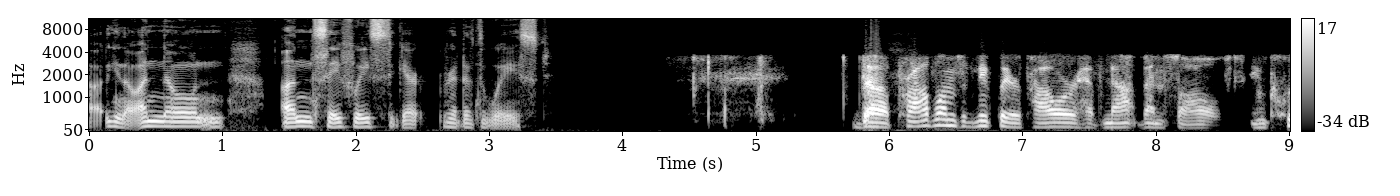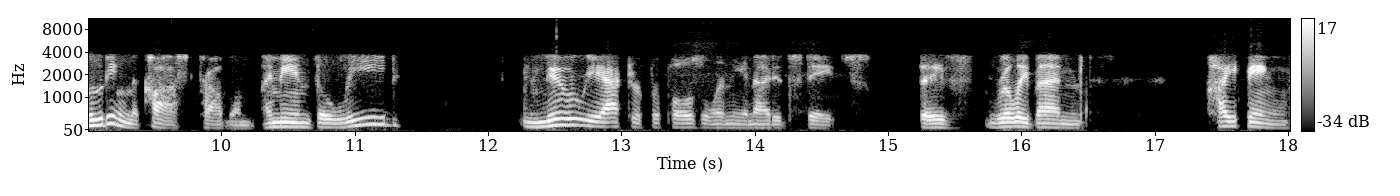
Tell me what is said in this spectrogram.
uh, you know unknown, unsafe ways to get rid of the waste? The problems of nuclear power have not been solved, including the cost problem. I mean, the lead new reactor proposal in the United States. They've really been hyping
